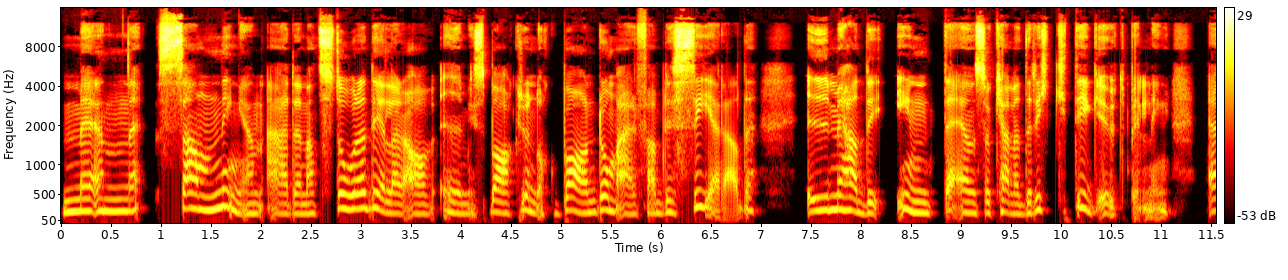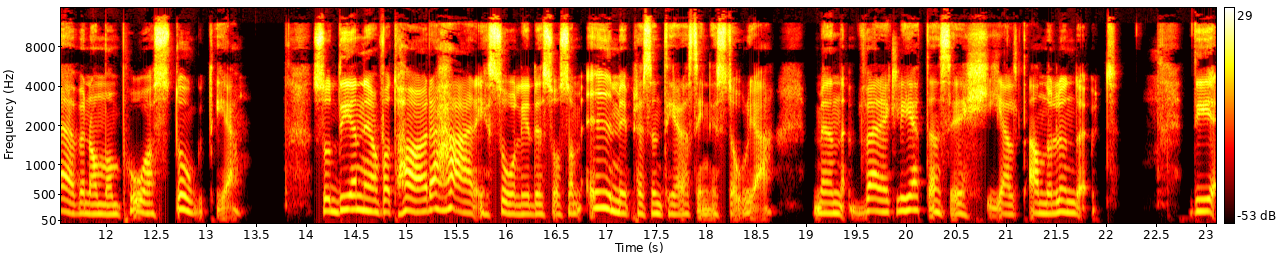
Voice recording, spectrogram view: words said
Men sanningen är den att stora delar av Amys bakgrund och barndom är fabricerad. Amy hade inte en så kallad riktig utbildning, även om hon påstod det. Så det ni har fått höra här är således så som Amy presenterar sin historia. Men verkligheten ser helt annorlunda ut. Det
